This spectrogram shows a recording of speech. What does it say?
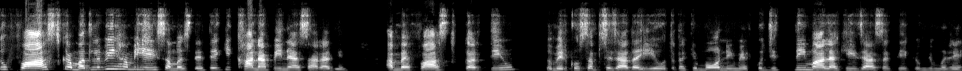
तो फास्ट का मतलब ही हम यही समझते थे कि खाना पीना है सारा दिन। अब मैं फास्ट करती हूँ तो मेरे को सबसे ज़्यादा ये होता था कि मॉर्निंग में को जितनी माला की जा सकती है, क्योंकि मुझे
